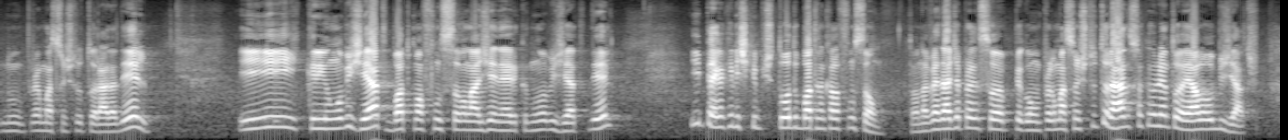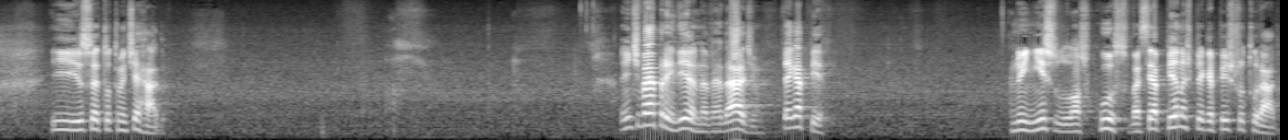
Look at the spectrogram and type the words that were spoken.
no programação estruturada dele e cria um objeto, bota uma função lá genérica no objeto dele e pega aquele script todo e bota naquela função. Então, na verdade, a pessoa pegou uma programação estruturada, só que orientou ela a objetos. E isso é totalmente errado. A gente vai aprender, na verdade, PHP. No início do nosso curso, vai ser apenas PHP estruturado.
